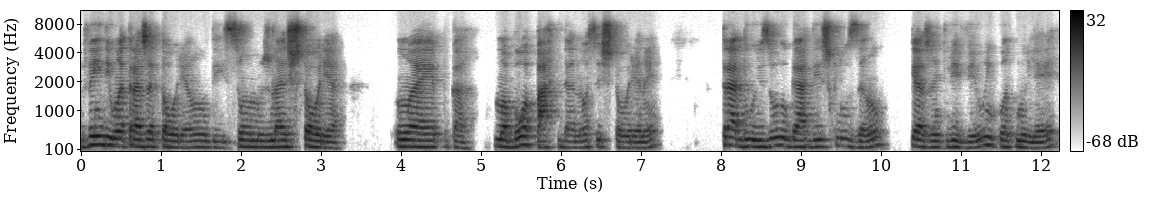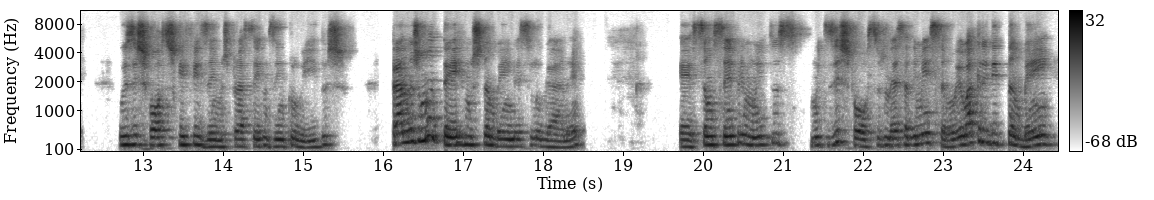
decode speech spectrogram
vem de uma trajetória onde somos na história uma época uma boa parte da nossa história, né? Traduz o lugar de exclusão que a gente viveu enquanto mulher, os esforços que fizemos para sermos incluídos, para nos mantermos também nesse lugar, né? é, são sempre muitos, muitos esforços nessa dimensão. Eu acredito também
